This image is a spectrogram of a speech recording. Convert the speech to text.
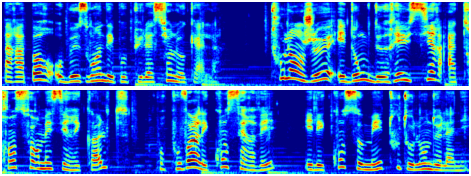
par rapport aux besoins des populations locales. Tout l'enjeu est donc de réussir à transformer ces récoltes pour pouvoir les conserver et les consommer tout au long de l'année.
